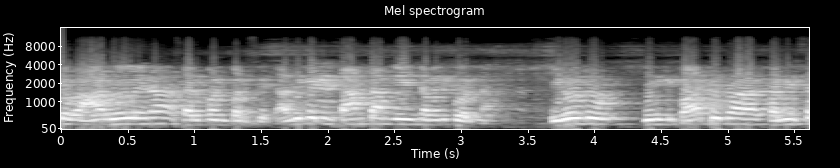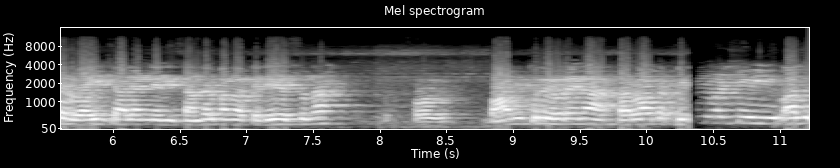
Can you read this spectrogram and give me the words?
ఒక ఆరు రోజులైనా సరిపోని పరిస్థితి. అందుకే నేను టామ్ టామ్ చేయించామని కోరినా. ఈరోజు దీనికి బాధ్యత కమిషనర్ వహించాలని నేను ఈ సందర్భంగా తెలియజేస్తున్నా. బాధితులు ఎవరైనా తర్వాత వాళ్ళు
